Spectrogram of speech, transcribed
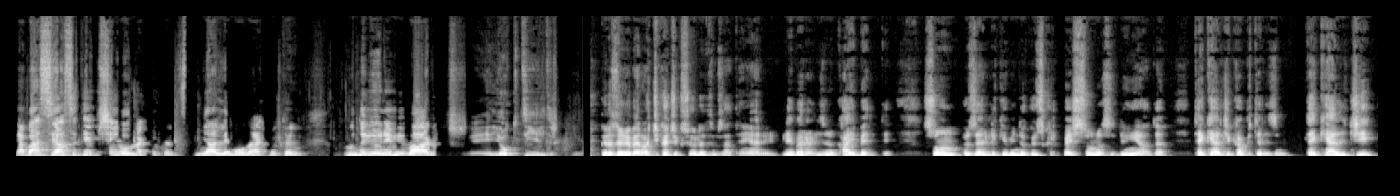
ya ben siyaset hep şey olarak bakarım, sinyalleme olarak bakarım. Bunun da bir önemi var, yok değildir. Biraz önce ben açık açık söyledim zaten. Yani liberalizm kaybetti. Son özellikle 1945 sonrası dünyada tekelci kapitalizm, tekelci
